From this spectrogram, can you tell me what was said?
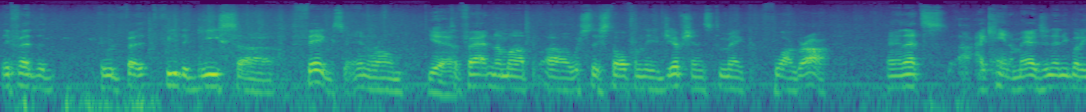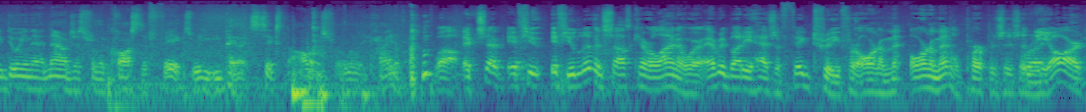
they fed the they would fed, feed the geese uh, figs in Rome Yeah. to fatten them up, uh, which they stole from the Egyptians to make foie gras. And that's I can't imagine anybody doing that now just for the cost of figs. What do you, you pay like six dollars for a little pint of them? Well, except if you if you live in South Carolina, where everybody has a fig tree for ornament, ornamental purposes in the yard,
